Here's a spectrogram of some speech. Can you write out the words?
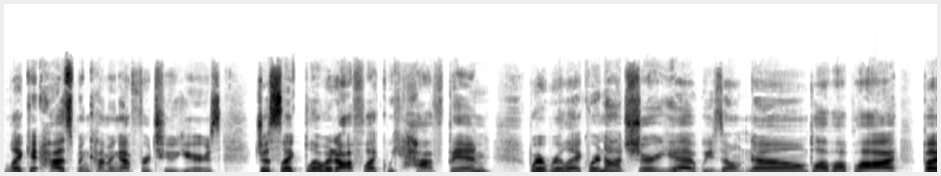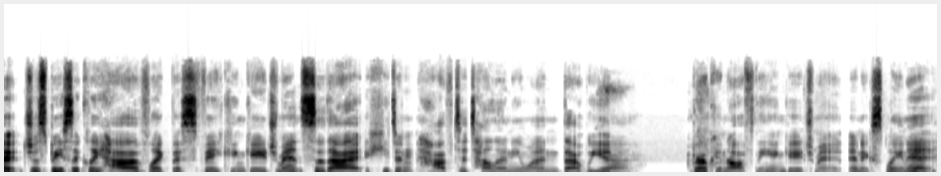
like it has been coming up for 2 years just like blow it off like we have been where we're like we're not sure yet we don't know blah blah blah but just basically have like this fake engagement so that he didn't have to tell anyone that we yeah. had broken off the engagement and explain it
